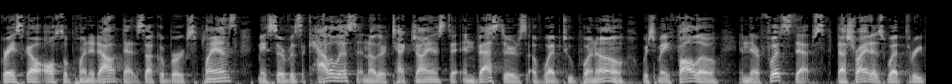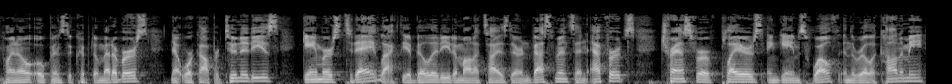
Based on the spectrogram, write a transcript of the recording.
Grayscale also pointed out that Zuckerberg's plans may serve as a catalyst and other tech giants to investors of Web 2.0, which may follow in their footsteps. That's right, as Web 3.0 opens the crypto metaverse, network opportunities, gamers today lack the ability to monetize their investments and efforts. Transfer of players and games wealth in the real economy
